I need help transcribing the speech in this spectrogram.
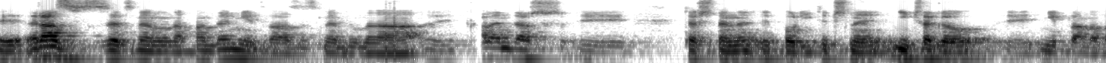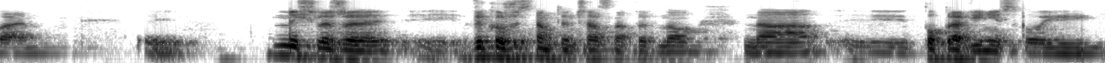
y, raz ze względu na pandemię, dwa ze względu na y, kalendarz, y, też ten y, polityczny, niczego y, nie planowałem. Y, Myślę, że y, wykorzystam ten czas na pewno na y, poprawienie swojej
